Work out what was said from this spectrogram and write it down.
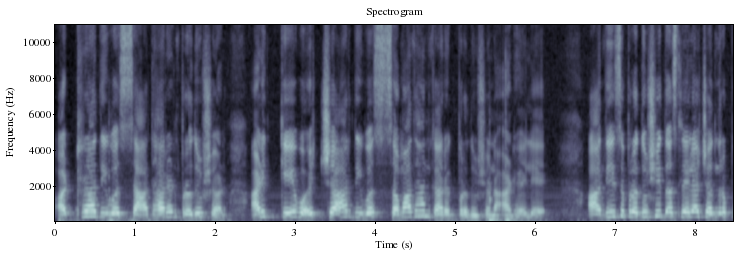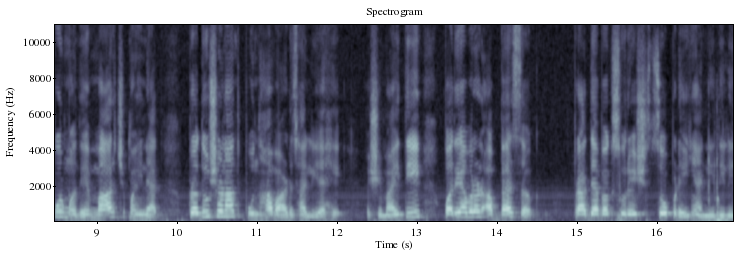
अठरा दिवस साधारण प्रदूषण आणि केवळ चार दिवस समाधानकारक प्रदूषण आढळले. आहे आधीच प्रदूषित असलेल्या चंद्रपूरमध्ये मार्च महिन्यात प्रदूषणात पुन्हा वाढ झाली आहे अशी माहिती पर्यावरण अभ्यासक प्राध्यापक सुरेश चोपडे यांनी दिली.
